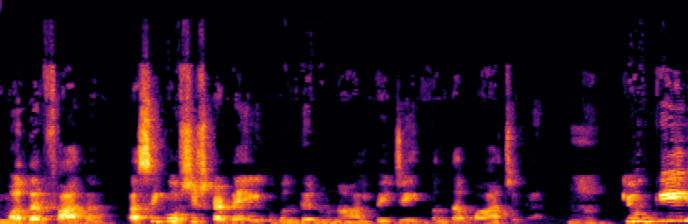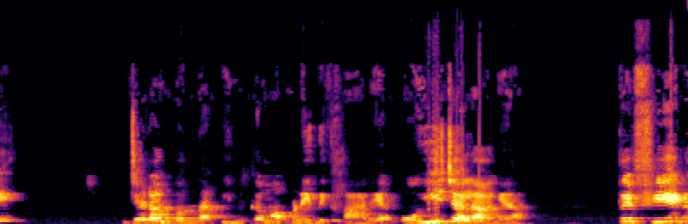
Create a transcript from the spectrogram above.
ਮਦਰ ਫਾਦਰ ਅਸੀਂ ਕੋਸ਼ਿਸ਼ ਕਰਦੇ ਹਾਂ ਇੱਕ ਬੰਦੇ ਨੂੰ ਨਾਲ ਭੇਜੀ ਇੱਕ ਬੰਦਾ ਬਾਹਰ ਚ ਗਿਆ ਹੂੰ। ਕਿਉਂਕਿ ਜਿਹੜਾ ਬੰਦਾ ਇਨਕਮ ਆਪਣੀ ਦਿਖਾ ਰਿਹਾ ਉਹੀ ਚਲਾ ਗਿਆ। ਤੇ ਫਿਰ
